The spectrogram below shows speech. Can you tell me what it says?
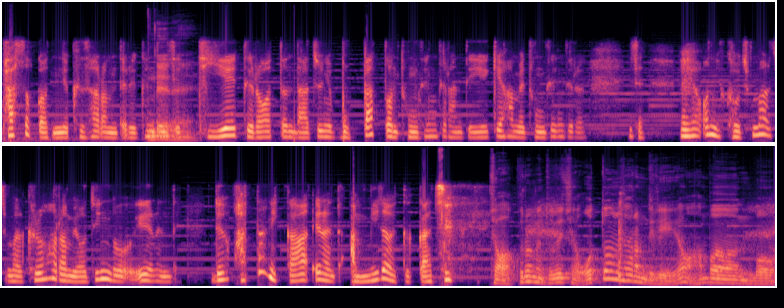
봤었거든요 그 사람들을 근데 네네. 이제 뒤에 들어왔던 나중에 못 봤던 동생들한테 얘기하면 동생들은 이제 에 언니 거짓말하지 말 그런 사람이 어딨노 이러는데 내가 봤다니까 이러는데 안 믿어요 끝까지 자, 그러면 도대체 어떤 사람들이에요? 한번 뭐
